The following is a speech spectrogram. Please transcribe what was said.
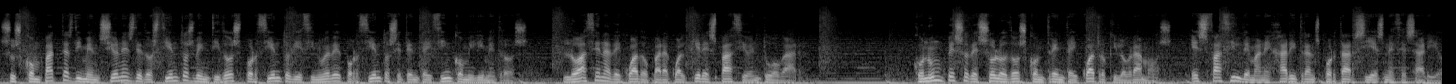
Sus compactas dimensiones de 222 x 119 x 175 milímetros lo hacen adecuado para cualquier espacio en tu hogar. Con un peso de solo 2,34 kilogramos, es fácil de manejar y transportar si es necesario.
